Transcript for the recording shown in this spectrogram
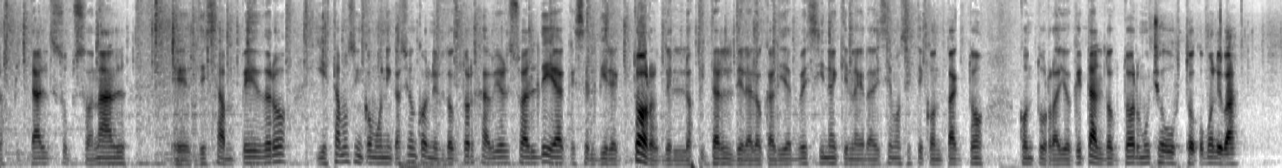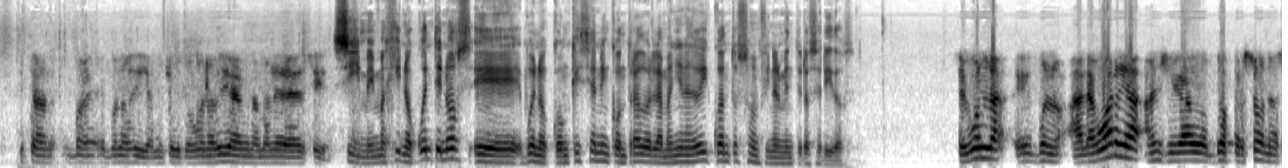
Hospital Subzonal eh, de San Pedro y estamos en comunicación con el doctor Javier Sualdea, que es el director del hospital de la localidad vecina, a quien le agradecemos este contacto con tu radio. ¿Qué tal, doctor? Mucho gusto. ¿Cómo le va? ¿Qué tal? buenos días, mucho gusto. Buenos días es una manera de decir. Sí, me imagino. Cuéntenos, eh, bueno, ¿con qué se han encontrado en la mañana de hoy? ¿Cuántos son finalmente los heridos? Según la, eh, bueno, a la guardia han llegado dos personas,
